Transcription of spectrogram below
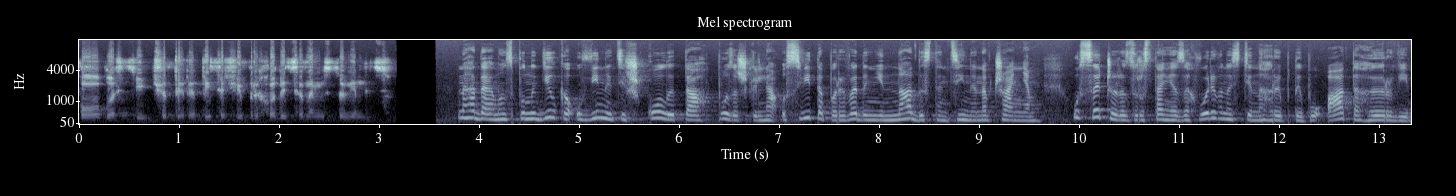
по області 4 тисячі приходиться на місто Вінницю. Нагадаємо, з понеділка у Вінниці школи та позашкільна освіта переведені на дистанційне навчання. Усе через зростання захворюваності на грип типу А та ГРВІ.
